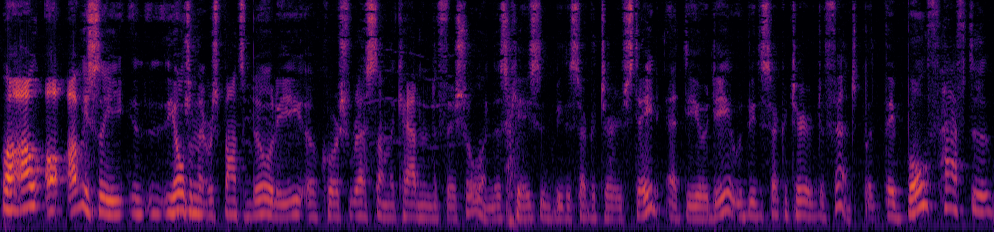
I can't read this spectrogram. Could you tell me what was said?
Well, I'll- I'll- obviously, the ultimate responsibility, of course, rests on the cabinet official. In this case, it'd be the Secretary of State. At DOD, it would be the Secretary of Defense. But they both have to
